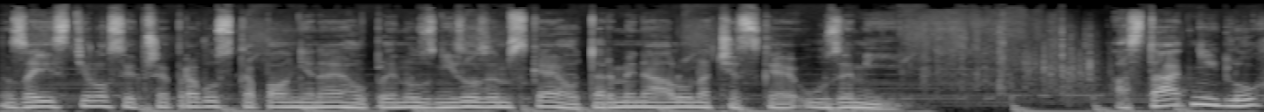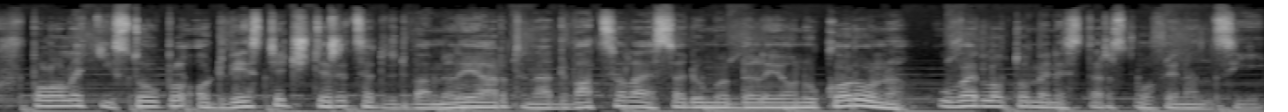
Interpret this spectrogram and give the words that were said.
Zajistilo si přepravu skapalněného plynu z nizozemského terminálu na české území. A státní dluh v pololetí stoupl o 242 miliard na 2,7 bilionu korun, uvedlo to ministerstvo financí.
